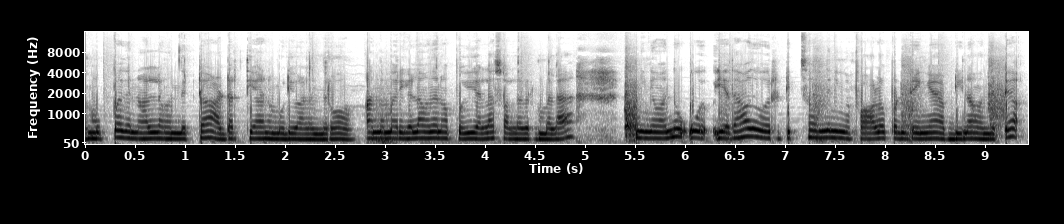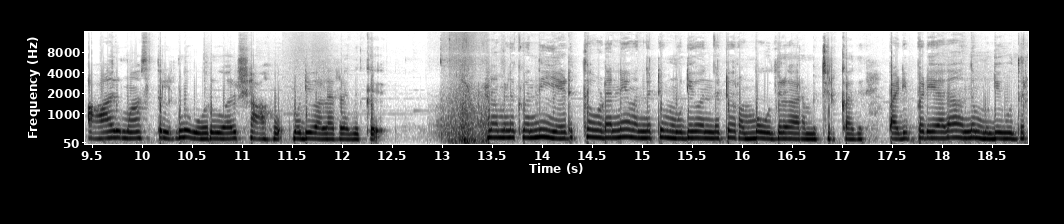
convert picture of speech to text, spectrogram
முப்பது நாளில் வந்துட்டு அடர்த்தியான முடி வளர்ந்துரும். அந்த மாதிரியெல்லாம் வந்து நான் பொய் எல்லாம் சொல்ல விரும்பலை. நீங்கள் வந்து ஒ- ஏதாவது ஒரு டிப்ஸை வந்து நீங்கள் ஃபாலோ பண்ணுறீங்க அப்படின்னா வந்துட்டு ஆறு மாதத்துலேருந்து ஒரு வருஷம் ஆகும் முடி வளர்கிறதுக்கு நம்மளுக்கு வந்து எடுத்த உடனே வந்துட்டு முடி வந்துட்டு ரொம்ப உதிர ஆரம்பிச்சிருக்காது. படிப்படியாக தான் வந்து முடி உதிர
